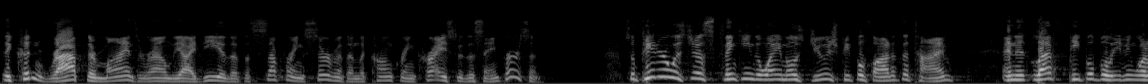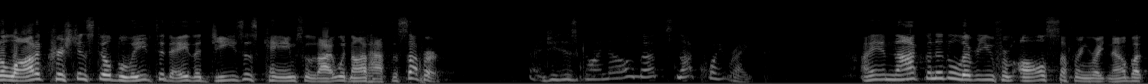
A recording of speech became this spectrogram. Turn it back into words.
They couldn't wrap their minds around the idea that the suffering servant and the conquering Christ are the same person. So Peter was just thinking the way most Jewish people thought at the time, and it left people believing what a lot of Christians still believe today that Jesus came so that I would not have to suffer. And Jesus is going, No, that's not quite right. I am not going to deliver you from all suffering right now, but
